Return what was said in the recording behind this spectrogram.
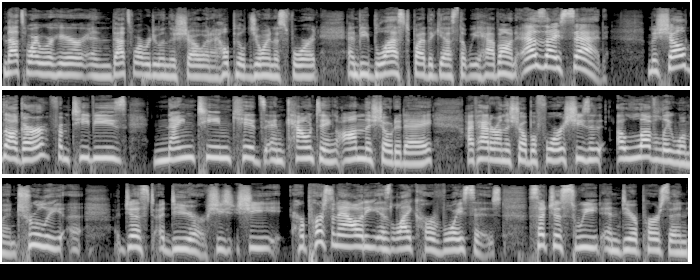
that's why we're here and that's why we're doing this show. And I hope you'll join us for it and be blessed by the guests that we have on. As I said, Michelle Duggar from TV's 19 Kids and Counting on the show today. I've had her on the show before. She's a, a lovely woman, truly uh, just a dear. She, she, her personality is like her voice is. Such a sweet and dear person.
